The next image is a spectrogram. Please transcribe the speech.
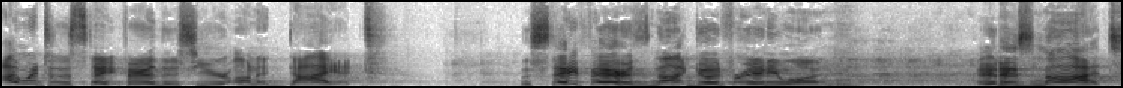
I went to the state fair this year on a diet. The state fair is not good for anyone. It is not.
